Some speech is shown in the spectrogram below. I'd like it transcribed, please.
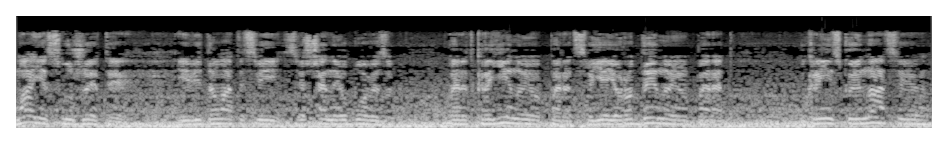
має служити і віддавати свій священний обов'язок перед країною, перед своєю родиною, перед українською нацією,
